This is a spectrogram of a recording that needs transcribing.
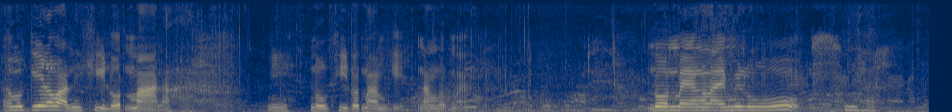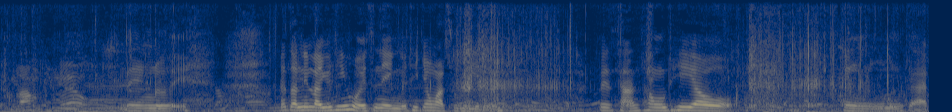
แล้วเมื่อกี้ระหว่างที่ขี่รถมานะคะ นี่หนูขี่รถมาเมื่อกี้นั่งรถมา โดนแมงอะไรไม่รู้นี่ค่ะแดงเลย แล้วตอนนี้เราอยู่ที่หวยเสน่ห์อยู่ที่จังหวัดสุรินทร์เป็นสถานท่องเที่ยวแห่งหนึ่งเหมือนกัน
